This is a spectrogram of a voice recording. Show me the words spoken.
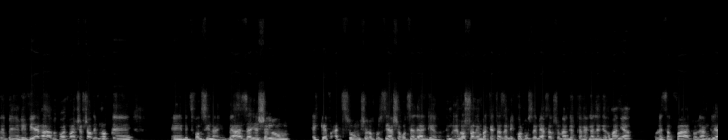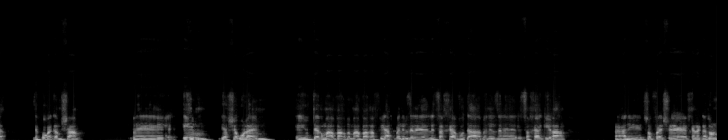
ובריביירה וכל מיני דברים שאפשר לבנות אה, בצפון סיני. בעזה יש היום היקף עצום של אוכלוסייה שרוצה להגר. הם, הם לא שונים בקטע הזה מכל מוסלמי אחר שמהגר כרגע לגרמניה, או לצרפת, או לאנגליה, זה קורה גם שם, ואם יאפשרו להם אה, יותר מעבר במעבר רפיח, בין אם זה לצורכי עבודה, בין אם זה לצורכי הגירה, אני צופה שחלק גדול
